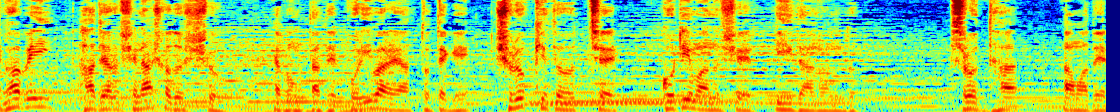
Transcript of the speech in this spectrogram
এভাবেই হাজারো সেনা সদস্য এবং তাদের পরিবারের আত্মত্যাগে সুরক্ষিত হচ্ছে কোটি মানুষের ঈদ আনন্দ। শ্রদ্ধা আমাদের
